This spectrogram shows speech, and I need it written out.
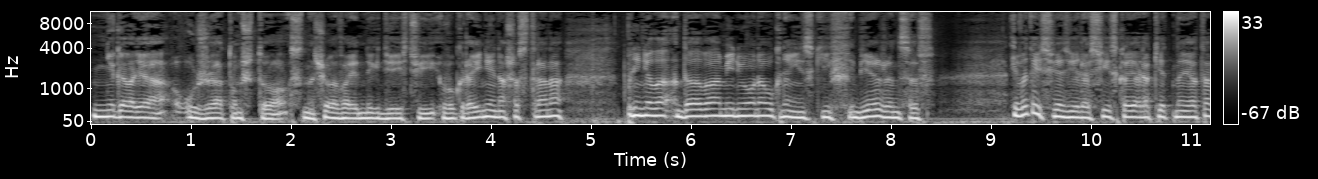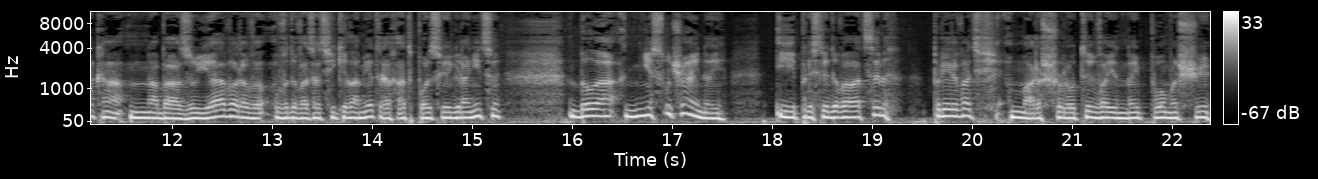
не говоря уже о том, что с начала военных действий в Украине наша страна приняла 2 миллиона украинских беженцев – и в этой связи российская ракетная атака на базу Яворова в 20 километрах от польской границы была не случайной и преследовала цель прервать маршруты военной помощи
